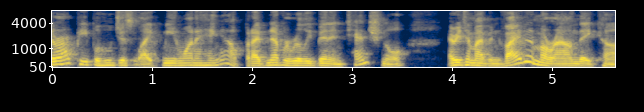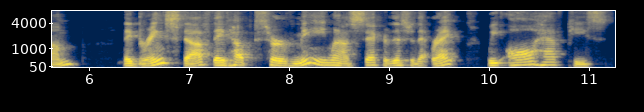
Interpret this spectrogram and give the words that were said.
there are people who just like me and want to hang out, but I've never really been intentional. Every time I've invited them around, they come, they bring stuff, they've helped serve me when I was sick or this or that, right? We all have peace,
